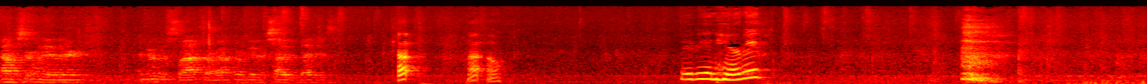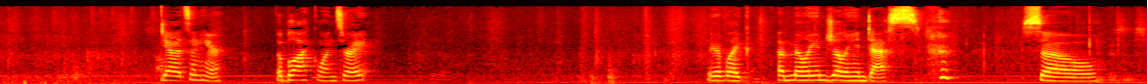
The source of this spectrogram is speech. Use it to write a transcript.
I'll start on the other. I know the slats are out on the other side of the bed is. Oh, uh-oh. Maybe in here, babe? yeah, it's in here. The black ones, right? We have like a million jillion desks. so, Business.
